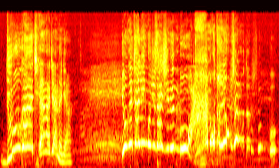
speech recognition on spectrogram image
누가 제한하지 않느냐. 여기에 달린 거지 사실은. 뭐 아무것도 소용없어 아무것도 없어. 뭐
